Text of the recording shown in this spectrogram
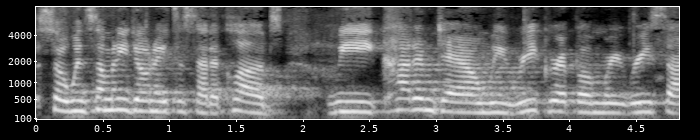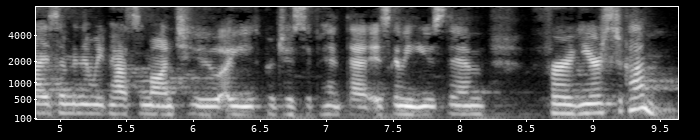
So when somebody donates a set of clubs, we cut them down, we regrip them, we resize them, and then we pass them on to a youth participant that is going to use them for years to come.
